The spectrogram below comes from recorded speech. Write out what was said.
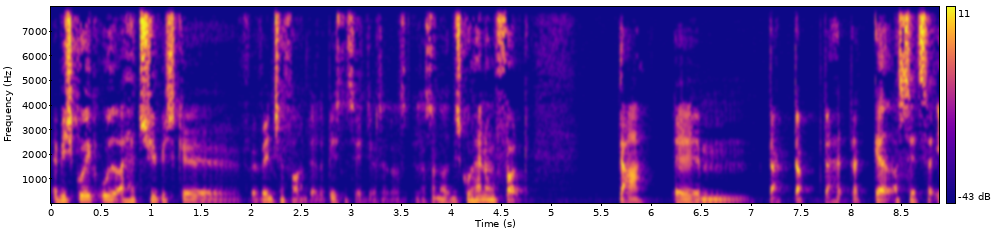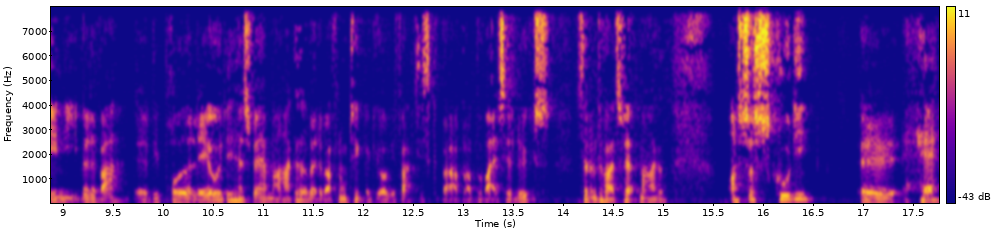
at vi skulle ikke ud og have typiske øh, venturefond eller business angels eller, eller sådan noget. Vi skulle have nogle folk, der, øhm, der, der, der, der gad at sætte sig ind i, hvad det var, øh, vi prøvede at lave i det her svære marked, og hvad det var for nogle ting, der gjorde, at vi faktisk var, var på vej til at lykkes, selvom det var et svært marked. Og så skulle de øh, have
